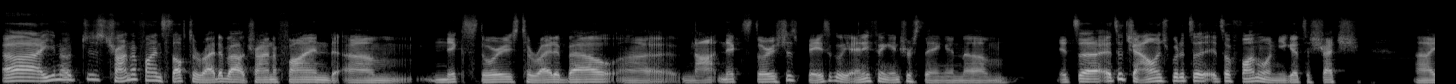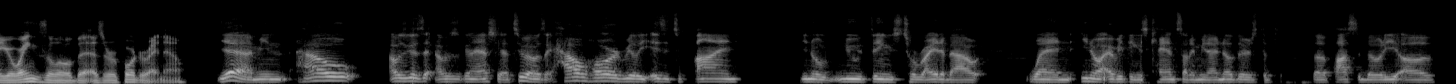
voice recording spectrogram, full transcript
Uh, you know, just trying to find stuff to write about, trying to find um Knick stories to write about, uh not Knick stories, just basically anything interesting. And um it's a it's a challenge, but it's a it's a fun one. You get to stretch uh your wings a little bit as a reporter right now. Yeah, I mean, how I was gonna I was gonna ask you that too. I was like, how hard really is it to find, you know, new things to write about when you know everything is canceled? I mean, I know there's the the possibility of,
